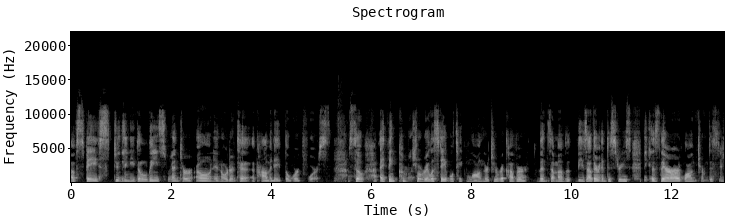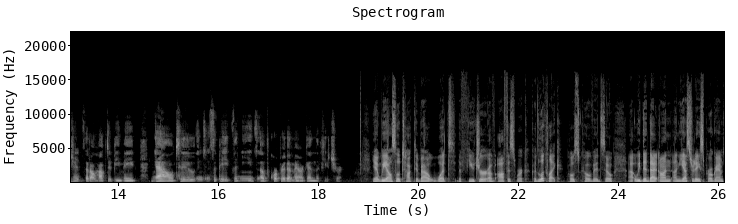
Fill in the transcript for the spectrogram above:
of space do they need to lease, rent, or own in order to accommodate the workforce? So I think commercial real estate will take longer to recover than some of these other industries because there are long term decisions that'll have to be made now to anticipate the needs of corporate America in the future. Yeah, we also talked about what the future of office work could look like post COVID. So uh, we did that on, on yesterday's program.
